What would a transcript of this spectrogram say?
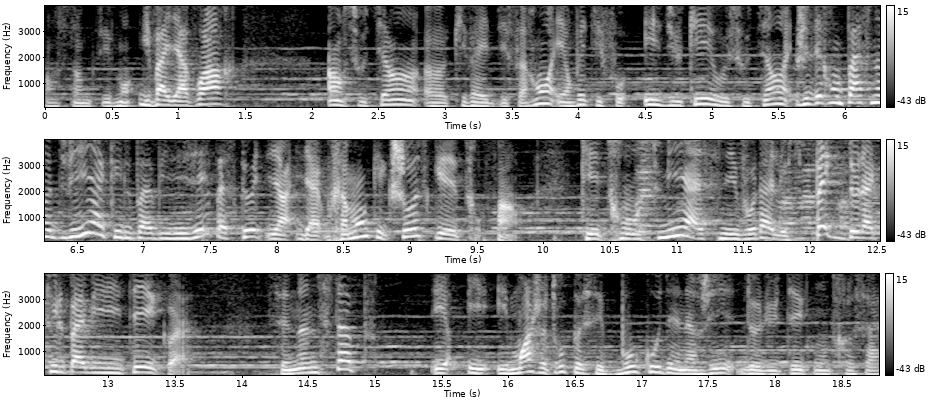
instinctivement, il va y avoir un soutien euh, qui va être différent. Et en fait, il faut éduquer au soutien. Je veux dire, on passe notre vie à culpabiliser parce qu'il y a, y a vraiment quelque chose qui est, enfin, qui est transmis à ce niveau-là. Le spectre de la culpabilité, quoi. C'est non-stop. Et, et, et moi, je trouve que c'est beaucoup d'énergie de lutter contre ça.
